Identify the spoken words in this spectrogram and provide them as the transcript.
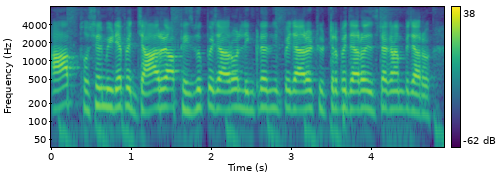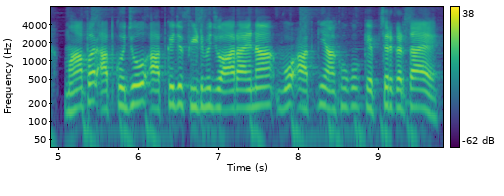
आप सोशल मीडिया पे जा रहे हो आप फेसबुक पे जा रहे हो लिंकड पे जा रहे हो ट्विटर पे जा रहे हो इंस्टाग्राम पे जा रहे हो वहाँ पर आपको जो आपके जो फ़ीड में जो आ रहा है ना वो आपकी आँखों को कैप्चर करता है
